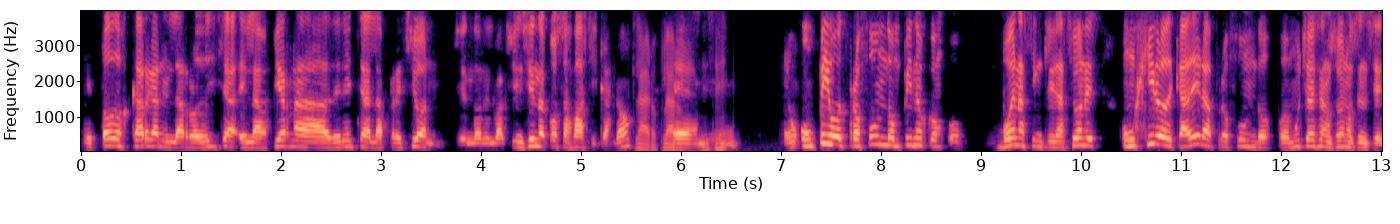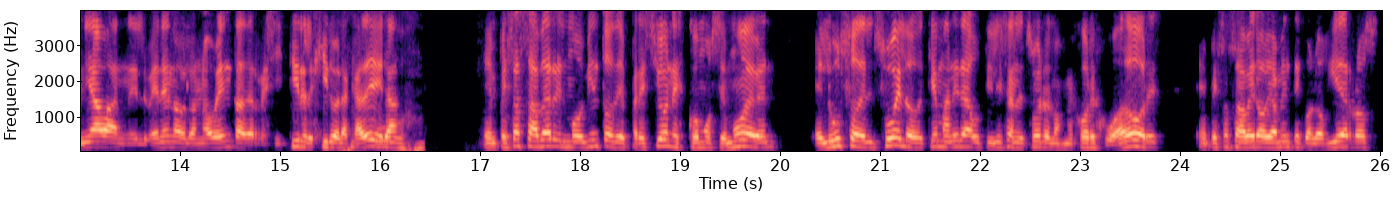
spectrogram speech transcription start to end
que todos cargan en la rodilla, en la pierna derecha la presión, yendo en el siendo cosas básicas, ¿no? Claro, claro, sí, sí. Em, un pivot profundo, un pino con buenas inclinaciones, un giro de cadera profundo, porque muchas veces a nosotros nos enseñaban el veneno de los 90 de resistir el giro de la cadera. Uh. Empezás a ver el movimiento de presiones, cómo se mueven, el uso del suelo, de qué manera utilizan el suelo los mejores jugadores, empezás a ver obviamente con los hierros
